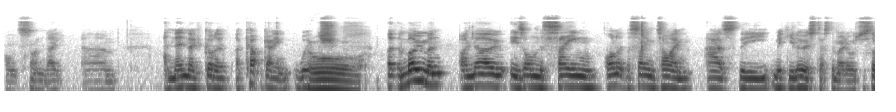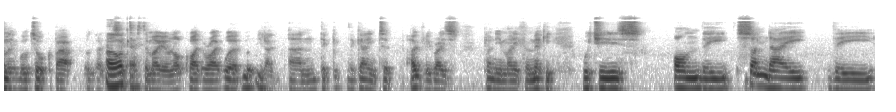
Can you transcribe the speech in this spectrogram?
on Sunday, um, and then they've got a, a cup game, which Ooh. at the moment I know is on the same on at the same time as the Mickey Lewis testimonial, which is something we'll talk about. Oh, okay. Testimonial, not quite the right word. but, You know, um, the the game to hopefully raise plenty of money for Mickey, which is on the Sunday. The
